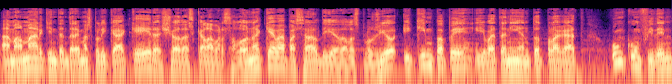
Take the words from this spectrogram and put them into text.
Amb el Marc intentarem explicar què era això d'escala a Barcelona, què va passar el dia de l'explosió i quin paper hi va tenir en tot plegat un confident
